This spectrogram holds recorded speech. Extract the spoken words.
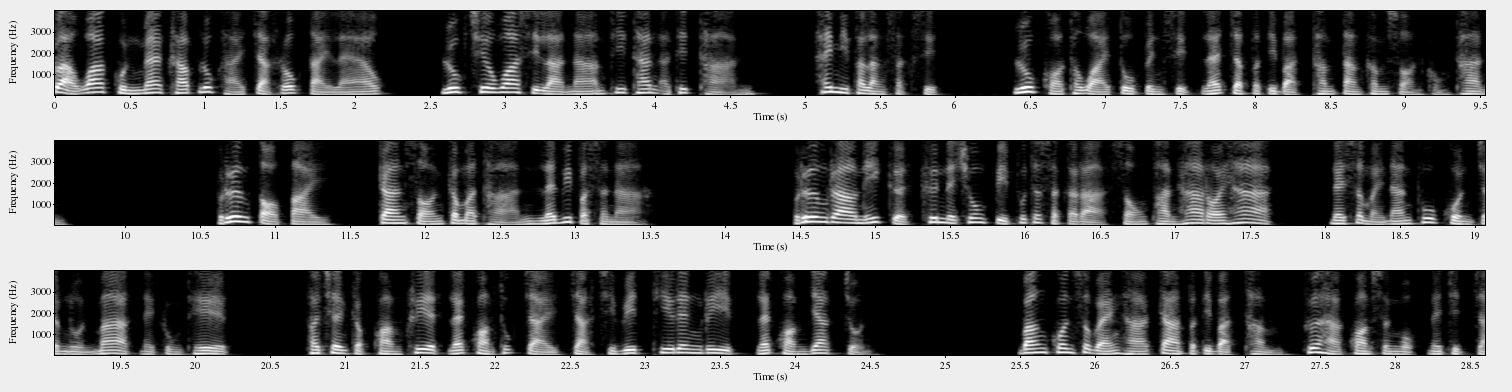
กล่าวว่าคุณแม่ครับลูกหายจากโรคไตแล้ว ลูกเชื่อว่าศิลาน้ำที่ท่านอธิษฐาน ให้มีพลังศักดิ์สิทธิ์ ลูกขอถวายตัวเป็นศิษย์และจะปฏิบัติทำตามคำสอนของท่าน เรื่องต่อไปการสอนกรรมฐานและวิปัสสนา เรื่องราวนี้เกิดขึ้นในช่วงปีพุทธศักราช 2505 ในสมัยนั้นผู้คนจำนวนมากในกรุงเทพเผชิญกับความเครียดและความทุกข์ใจจากชีวิตที่เร่งรีบและความยากจน บางคนแสวงหาการปฏิบัติธรรมเพื่อหาความสงบในจิตใจ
